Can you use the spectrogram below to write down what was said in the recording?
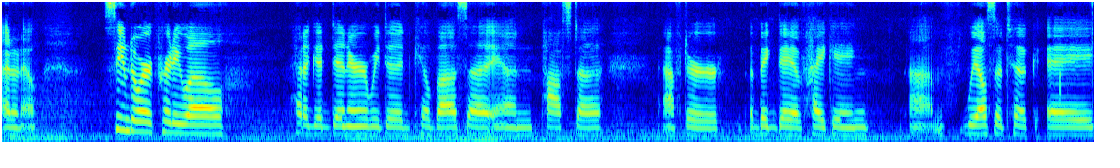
I don't know, seemed to work pretty well. Had a good dinner. We did kielbasa and pasta after a big day of hiking. Um, we also took a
